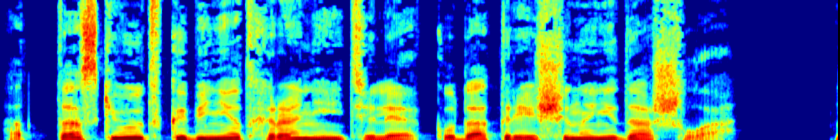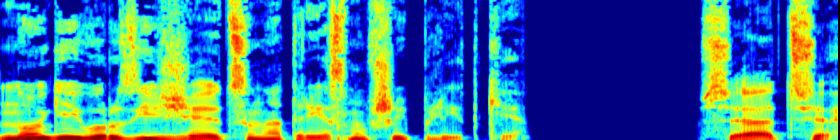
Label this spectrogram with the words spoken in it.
Оттаскивают в кабинет хранителя, куда трещина не дошла. Ноги его разъезжаются на треснувшей плитке. «Сядьте»,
